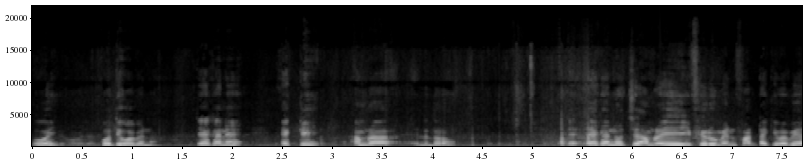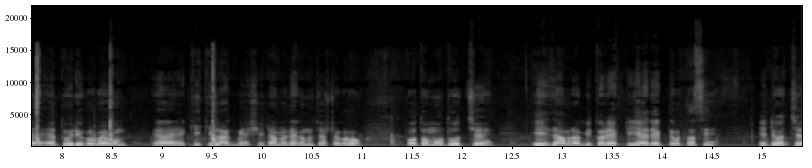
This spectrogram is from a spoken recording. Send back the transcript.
ওই ক্ষতি হবে না। তো এখানে একটি আমরা এটা ধরো, এখানে হচ্ছে আমরা এই ফেরোমেন ফাটটা কীভাবে তৈরি করব এবং কি কি লাগবে সেটা আমরা দেখানোর চেষ্টা করব। প্রথমত হচ্ছে এই যে আমরা ভিতরে একটি ইয়া দেখতে পারতাছি, এটা হচ্ছে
